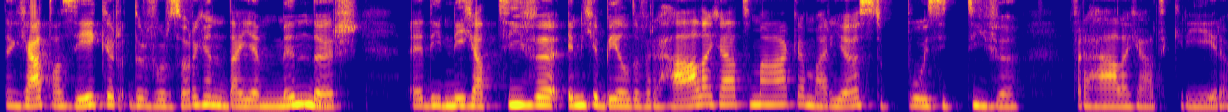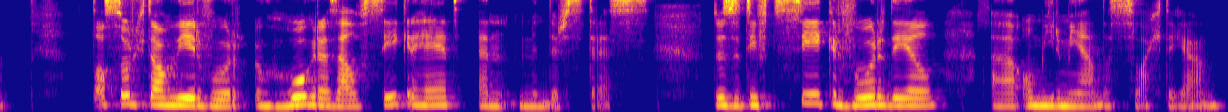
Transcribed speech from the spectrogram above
dan gaat dat zeker ervoor zorgen dat je minder die negatieve, ingebeelde verhalen gaat maken, maar juist positieve verhalen gaat creëren. Dat zorgt dan weer voor een hogere zelfzekerheid en minder stress. Dus het heeft zeker voordeel uh, om hiermee aan de slag te gaan.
